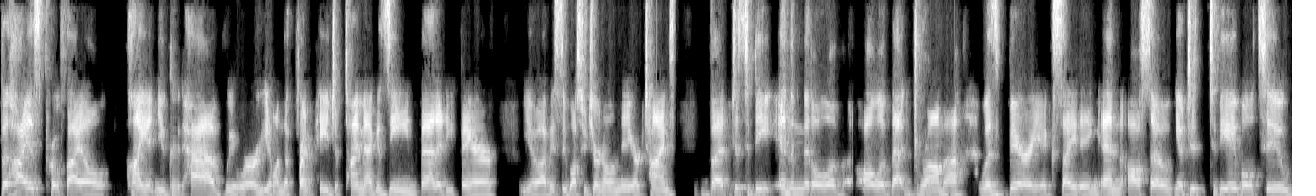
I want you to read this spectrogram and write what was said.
the highest profile client you could have. We were, you know, on the front page of Time Magazine, Vanity Fair, you know, obviously Wall Street Journal and the New York Times. But just to be in the middle of all of that drama was very exciting. And also, you know, to, to be able to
